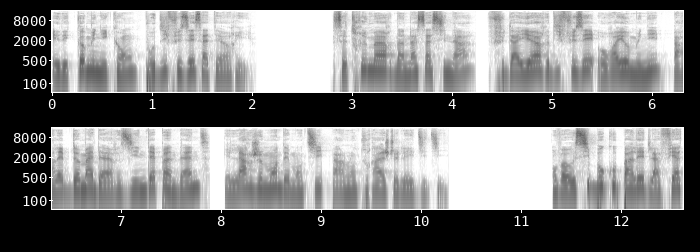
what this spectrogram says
et des communicants pour diffuser sa théorie. Cette rumeur d'un assassinat fut d'ailleurs diffusée au Royaume-Uni par l'hebdomadaire The Independent et largement démentie par l'entourage de Lady Di. On va aussi beaucoup parler de la Fiat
